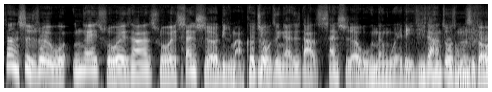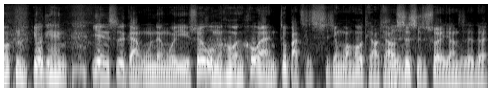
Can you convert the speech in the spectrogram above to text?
但是所以我应该所谓他所谓三十而立嘛，可就我自己还是大三十而无能为力，其实大家做什么事都有点厌世感，无能为力。所以我们后后来就把这时间往后调，调四十岁这样子，对不对？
